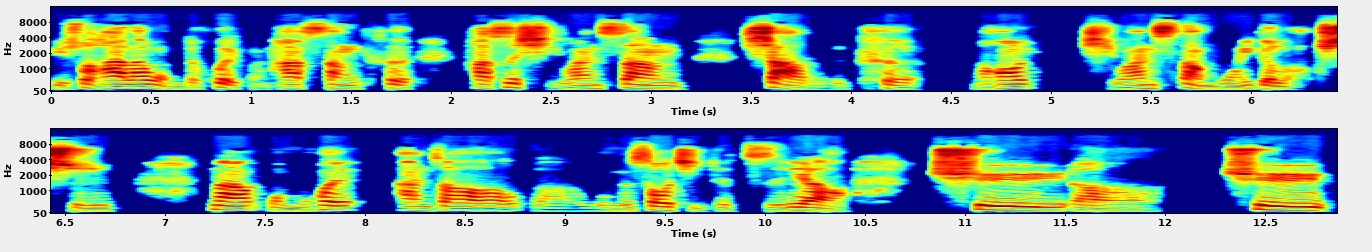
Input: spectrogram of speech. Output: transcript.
比如说他来我们的会馆，他上课他是喜欢上下午的课，然后喜欢上某一个老师，那我们会按照呃我们收集的资料去呃去。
